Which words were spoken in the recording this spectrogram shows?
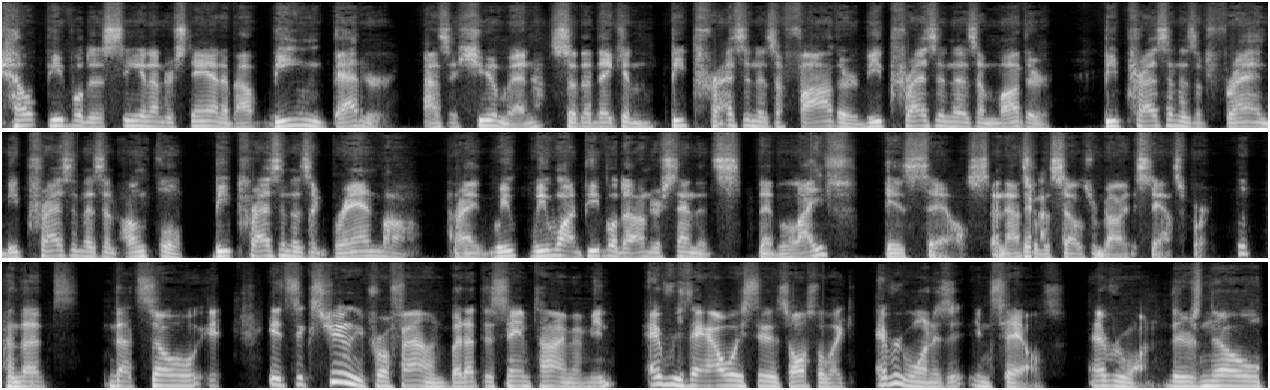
help people to see and understand about being better as a human so that they can be present as a father, be present as a mother, be present as a friend, be present as an uncle, be present as a grandma, right? We, we want people to understand that, that life is sales and that's yeah. what the sales rebellion stands for. And that's, that's so it, it's extremely profound, but at the same time, I mean, everything I always say this also like everyone is in sales. Everyone. There's no,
